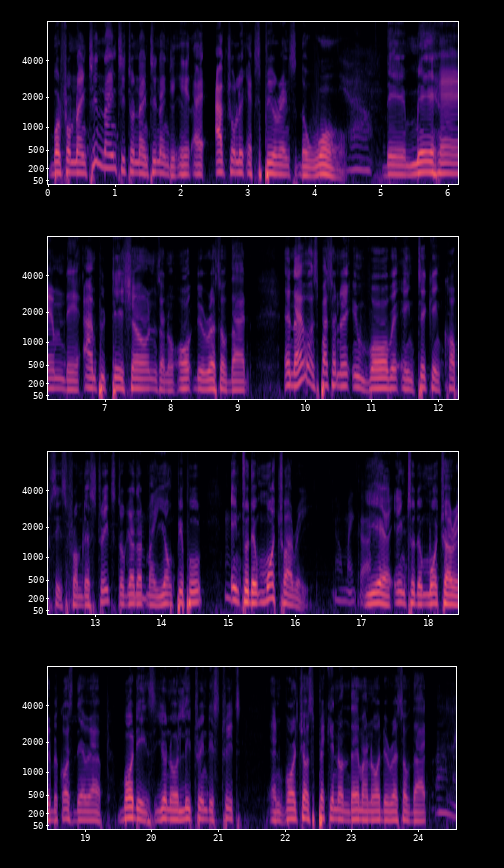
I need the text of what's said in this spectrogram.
But from 1990 to 1998, I actually experienced the war. Yeah. the mayhem, the amputations, and all the rest of that. And I was personally involved in taking corpses from the streets together with Mhm. my young people Mhm. into the mortuary. Oh my gosh. Yeah, into the mortuary because there were bodies, you know, littering the streets and vultures pecking on them and all the rest of that. Oh my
